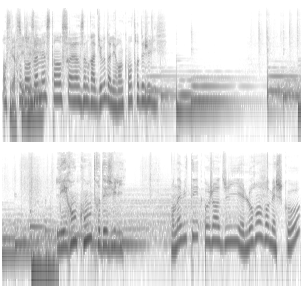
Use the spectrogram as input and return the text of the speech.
On se retrouve dans un instant sur RZN Radio dans les rencontres de Julie. Les rencontres de Julie. Mon invité aujourd'hui est Laurent Romeshko.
